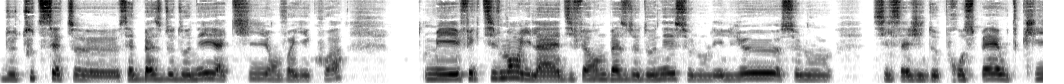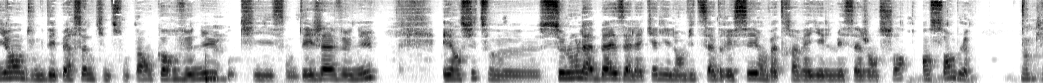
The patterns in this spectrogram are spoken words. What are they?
de toute cette euh, cette base de données à qui envoyer quoi. Mais effectivement, il a différentes bases de données selon les lieux, selon s'il s'agit de prospects ou de clients, donc des personnes qui ne sont pas encore venues Mhm. ou qui sont déjà venues. Et ensuite, euh, selon la base à laquelle il a envie de s'adresser, on va travailler le message ense- ensemble. Ok.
